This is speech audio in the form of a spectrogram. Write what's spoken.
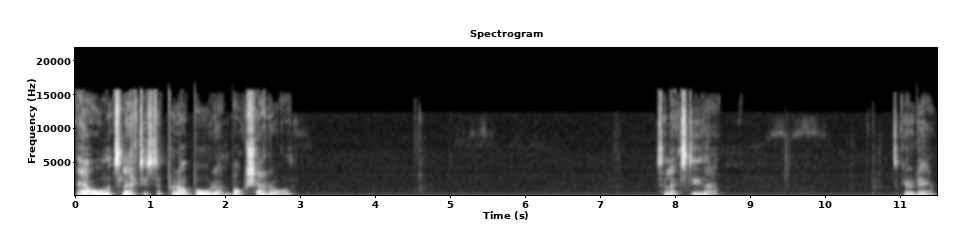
Now all that's left is to put our border and box shadow on. So let's do that. Let's go down,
